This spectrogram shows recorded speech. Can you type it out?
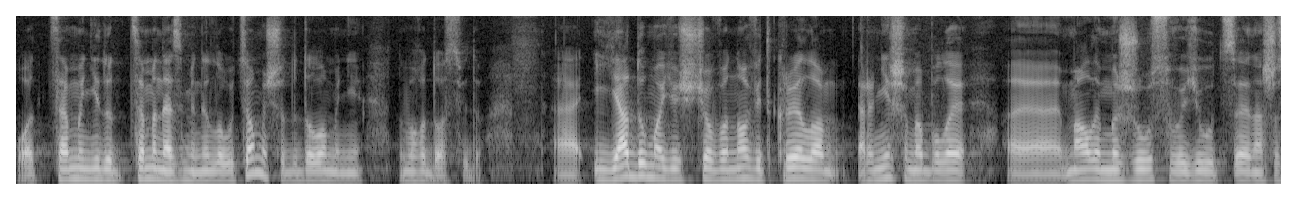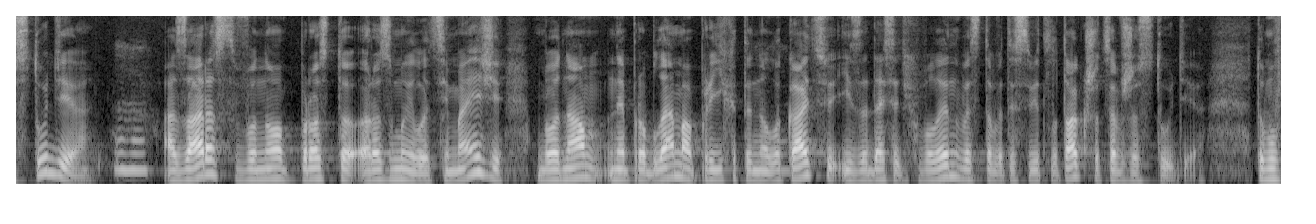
От це мені це мене змінило у цьому, що додало мені нового досвіду. Е, І я думаю, що воно відкрило раніше. Ми були е, мали межу свою, це наша студія. А зараз воно просто розмило ці межі, бо нам не проблема приїхати на локацію і за 10 хвилин виставити світло так, що це вже студія. Тому в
